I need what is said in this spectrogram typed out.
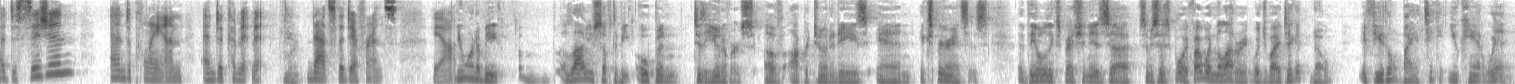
a decision and a plan and a commitment. Right. That's the difference. Yeah. You want to be allow yourself to be open to the universe of opportunities and experiences. The old expression is uh, somebody says, "Boy, if I won the lottery, would you buy a ticket?" No. If you don't buy a ticket, you can't win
